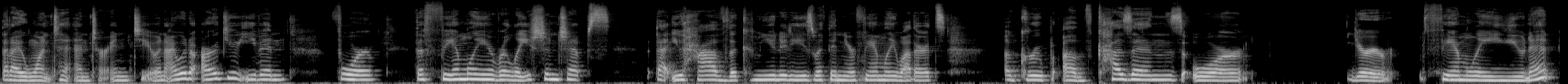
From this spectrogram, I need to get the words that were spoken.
that I want to enter into. And I would argue, even for the family relationships that you have, the communities within your family, whether it's a group of cousins or your family unit,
